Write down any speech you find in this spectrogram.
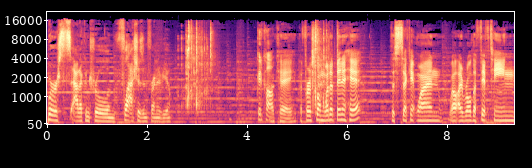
bursts out of control and flashes in front of you. Good call. Okay, the first one would have been a hit. The second one, well, I rolled a 15,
